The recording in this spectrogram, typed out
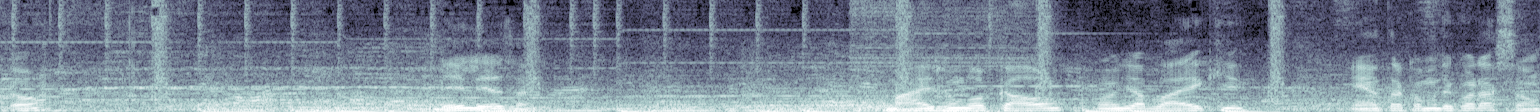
Então, beleza. Mais um local onde a bike entra como decoração.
